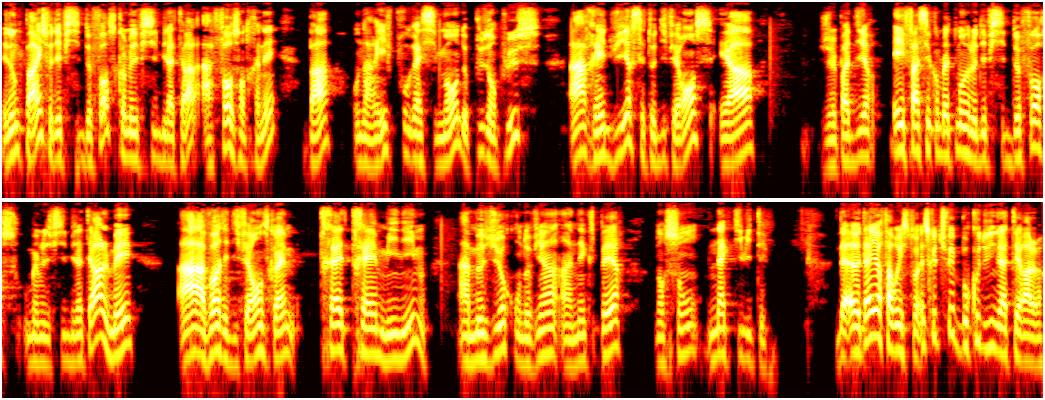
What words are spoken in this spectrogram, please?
Et donc pareil, ce déficit de force, comme le déficit bilatéral, à force d'entraîner, bah on arrive progressivement de plus en plus à réduire cette différence et à je vais pas dire effacer complètement le déficit de force ou même le déficit bilatéral, mais à avoir des différences quand même très très minimes à mesure qu'on devient un expert dans son activité. Euh, d'ailleurs, Fabrice, toi, est-ce que tu fais beaucoup d'unilatéral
